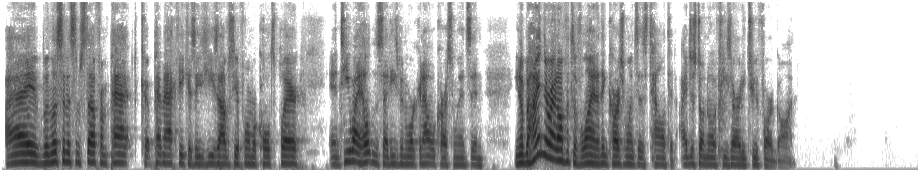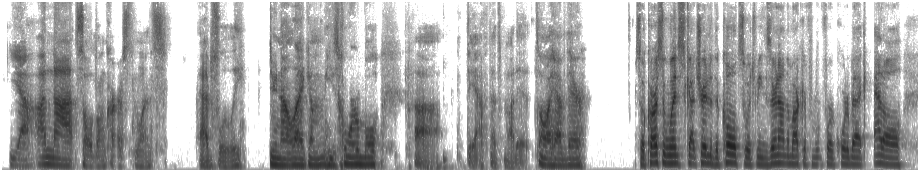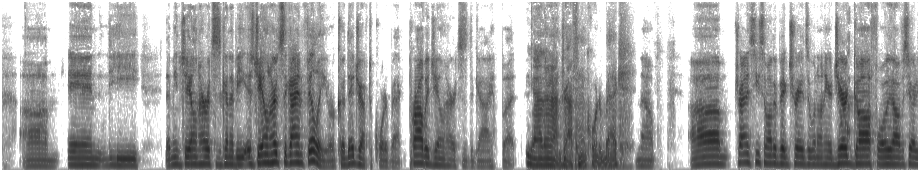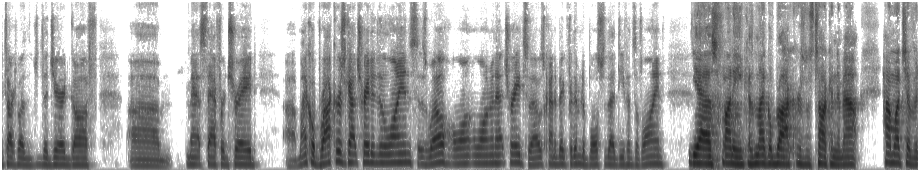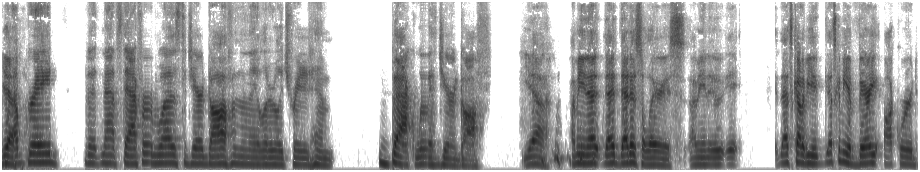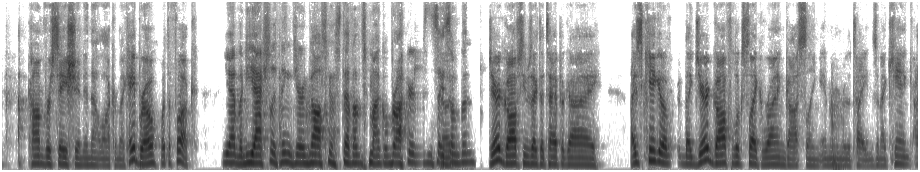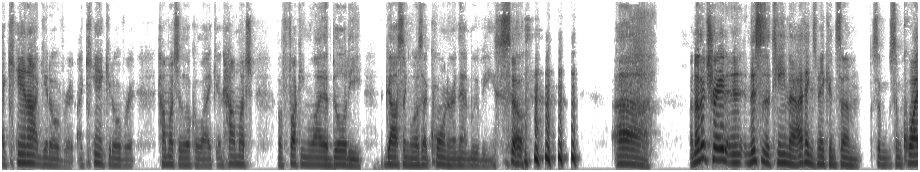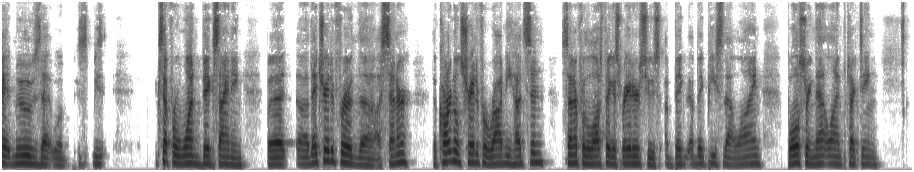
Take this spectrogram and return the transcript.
I've been listening to some stuff from Pat Pat McAfee because he's obviously a former Colts player, and T.Y. Hilton said he's been working out with Carson Wentz and you know, behind the right offensive line, I think Carson Wentz is talented. I just don't know if he's already too far gone. Yeah, I'm not sold on Carson Wentz. Absolutely. Do not like him. He's horrible. Uh, yeah, that's about it. That's all I have there. So Carson Wentz got traded to the Colts, which means they're not in the market for, for a quarterback at all. Um, and the that means Jalen Hurts is going to be is Jalen Hurts the guy in Philly, or could they draft a quarterback? Probably Jalen Hurts is the guy, but yeah, they're not drafting a quarterback. No. Um, trying to see some other big trades that went on here. Jared Goff. Well, we obviously already talked about the Jared Goff, um, Matt Stafford trade. Uh, Michael Brockers got traded to the Lions as well, along along in that trade. So that was kind of big for them to bolster that defensive line. Yeah, it's funny because Michael Brockers was talking about how much of an yeah. upgrade that Matt Stafford was to Jared Goff, and then they literally traded him back with Jared Goff. Yeah, I mean that that that is hilarious. I mean, it, it, that's got to be that's gonna be a very awkward conversation in that locker room. Like, hey, bro, what the fuck? Yeah, but do you actually think Jared Goff's gonna step up to Michael Brockers and say no, something? Jared Goff seems like the type of guy. I just can't get over like Jared Goff looks like Ryan Gosling in Remember the Titans, and I can't I cannot get over it. I can't get over it how much they look alike and how much of a fucking liability Gosling was at corner in that movie. So uh Another trade, and this is a team that I think is making some some some quiet moves that will be, except for one big signing. But uh, they traded for the a center. The Cardinals traded for Rodney Hudson, center for the Las Vegas Raiders, who's a big a big piece of that line, bolstering that line, protecting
